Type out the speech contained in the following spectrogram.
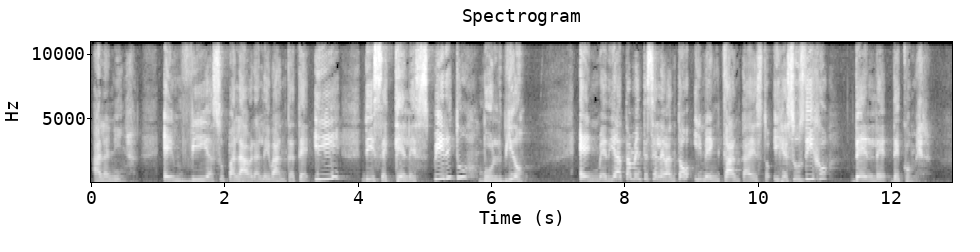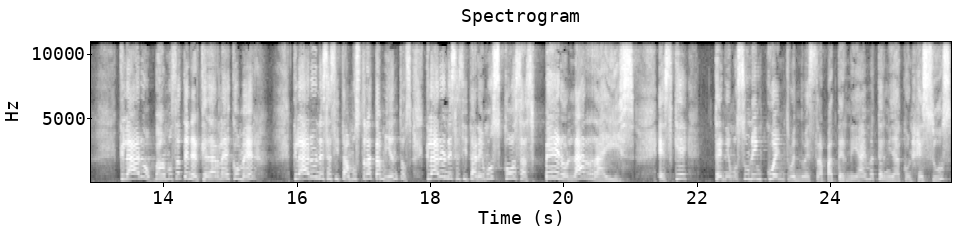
a la niña, envía su palabra, levántate, y dice que el espíritu volvió e inmediatamente se levantó y me encanta esto. Y Jesús dijo, denle de comer. Claro, vamos a tener que darle de comer. Claro, necesitamos tratamientos. Claro, necesitaremos cosas. Pero la raíz es que tenemos un encuentro en nuestra paternidad y maternidad con Jesús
